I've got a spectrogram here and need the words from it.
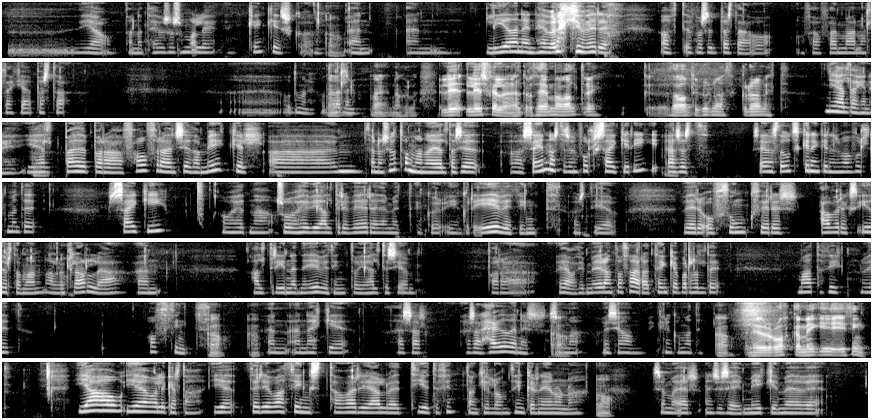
um, já, þannig að það hefur svo alveg gengið sko, já. en en líðaninn hefur ekki verið oft upp á sitt besta og, og þá fær maður náttúrulega ekki að besta uh, út um hann, út af vellinu Nei, nákvæmlega. Líðsfélagin heldur þeim hafa aldrei þá aldrei grunað, grunað neitt? Ég held ekki, nei. Ég held bæði bara að fáfræðin sé það mikil uh, um þennan sjúkdóm, þannig að ég held að sé að seinasta sem fólk sækir í, mm. eða sérst seinasta útskýringin sem að fólk myndi sæk í og hérna, og svo hef ég aldrei verið einhver, í einhverju yfirþyngd, þú veist, ég hef verið of þung fyrir afreiks íðurtamann alveg klárlega en aldrei í nefni yfirþyngd og ég heldur séum bara, já því mér er enda þar að tengja bara svolítið matafíkn við ofþyngd en, en ekki þessar, þessar hegðanir já. sem við sjáum í kringum matin já. En hefur þú rokkað mikið í þyngd? Já, ég hef alveg gert það. Ég, þegar ég var þyngst þá var ég alveg 10-15 kilóm þyngar en ég núna já. sem er eins og segi mikið með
